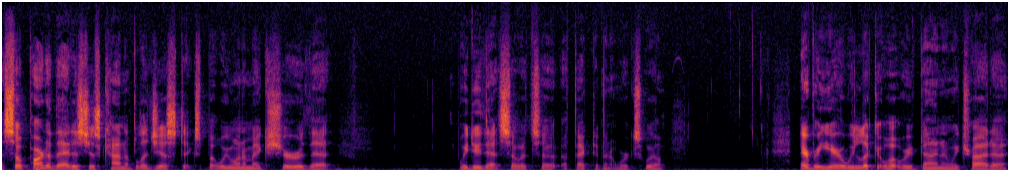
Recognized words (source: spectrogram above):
so part of that is just kind of logistics, but we want to make sure that we do that so it's uh, effective and it works well. Every year we look at what we've done and we try to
